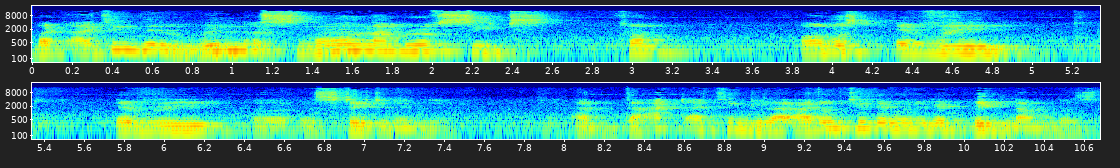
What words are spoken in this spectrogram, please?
but I think they'll win a small number of seats from almost every every uh, state in India, and that I think will, I don't think they're going to get big numbers.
